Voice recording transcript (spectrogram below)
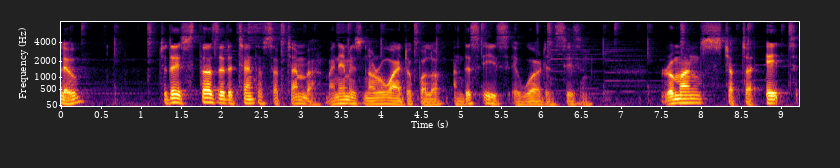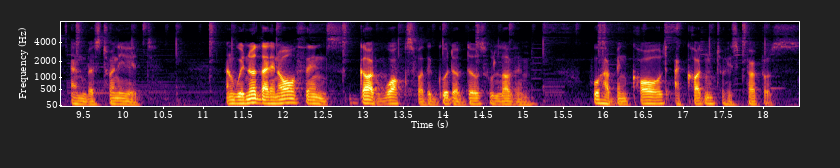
Hello. Today is Thursday, the 10th of September. My name is Noruwa Idokpolo, and this is a word in season. Romans chapter 8 and verse 28. And we know that in all things God works for the good of those who love Him, who have been called according to His purpose.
